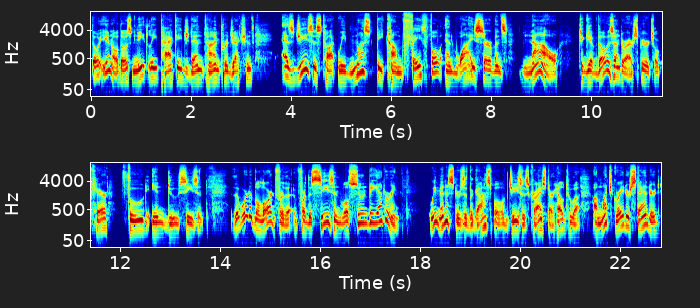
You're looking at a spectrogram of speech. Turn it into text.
though, you know, those neatly packaged end time projections. As Jesus taught, we must become faithful and wise servants now to give those under our spiritual care food in due season. The word of the Lord for the, for the season will soon be entering. We ministers of the gospel of Jesus Christ are held to a, a much greater standard,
